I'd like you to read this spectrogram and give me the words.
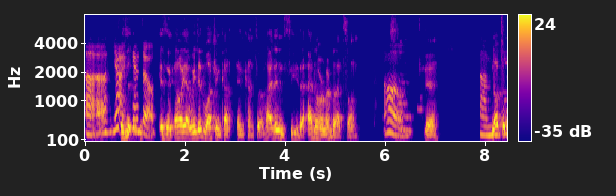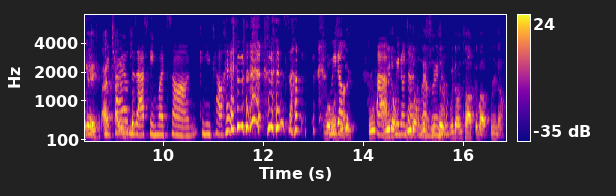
Uh, yeah, is Encanto. It, is it? Oh yeah, we did watch Encanto. I didn't see that. I don't remember that song. Oh. Yeah. Um, no, it's okay. My child I is asking what song. Can you tell him we don't, uh, we don't. We don't. talk don't about Bruno. To, we don't talk about Bruno.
